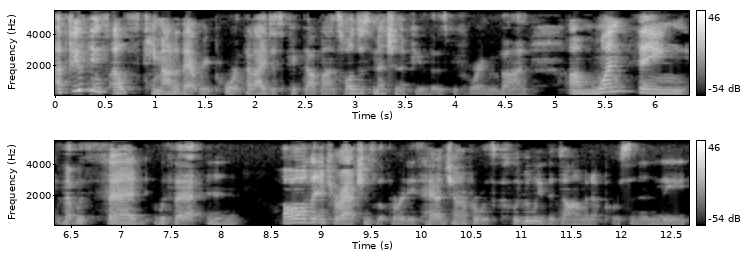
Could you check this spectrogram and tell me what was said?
A few things else came out of that report that I just picked up on, so I'll just mention a few of those before I move on. Um, one thing that was said was that in all the interactions authorities had, Jennifer was clearly the dominant person in the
